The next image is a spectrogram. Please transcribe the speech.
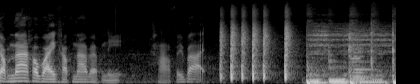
จำหน้าเขาไว้ครับหน้าแบบนี้ครับบ๊ายบาย Música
